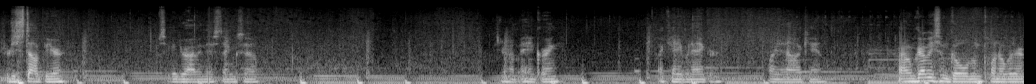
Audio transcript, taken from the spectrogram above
Should just stop here. Sick of driving this thing, so. I'm anchoring. I can't even anchor. Oh yeah, now I can. Alright, I'm grabbing some gold and putting over there.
